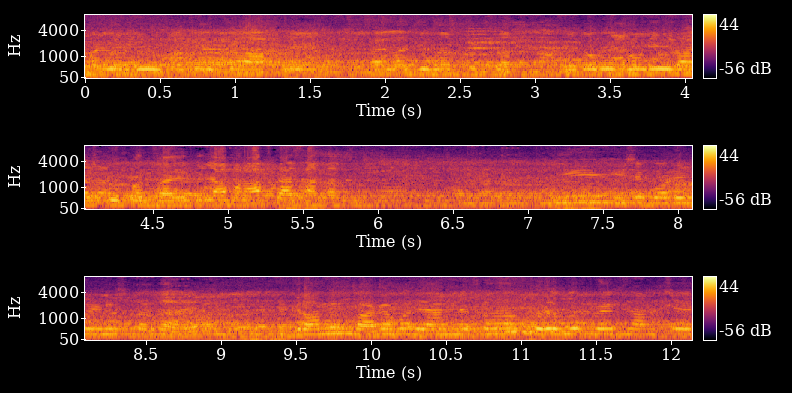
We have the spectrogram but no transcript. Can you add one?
म्हणजे मयूर तसेच आपले कैलासजी रणसिंग सर हे दोघे दोन्ही राष्ट्रीय पंच आहे तरी आपण आज काय सांगाल? ही विषय जी बॉडी बिल्डिंग स्पर्धा आहे. ती ग्रामीण भागामध्ये आणण्याचा पुरेपूर प्रयत्न आमचे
